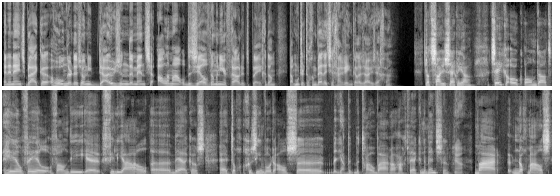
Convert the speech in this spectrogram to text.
en ineens blijken honderden, zo niet duizenden mensen allemaal op dezelfde manier fraude te plegen. Dan, dan moet er toch een belletje gaan rinkelen, zou je zeggen. Dat zou je zeggen, ja. Zeker ook omdat heel veel van die uh, filiaalwerkers uh, toch gezien worden als uh, ja, betrouwbare, hardwerkende mensen. Ja. Maar nogmaals,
